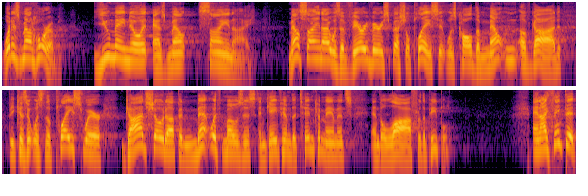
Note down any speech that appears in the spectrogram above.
what is Mount Horeb? You may know it as Mount Sinai. Mount Sinai was a very, very special place. It was called the Mountain of God because it was the place where God showed up and met with Moses and gave him the Ten Commandments and the law for the people. And I think that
